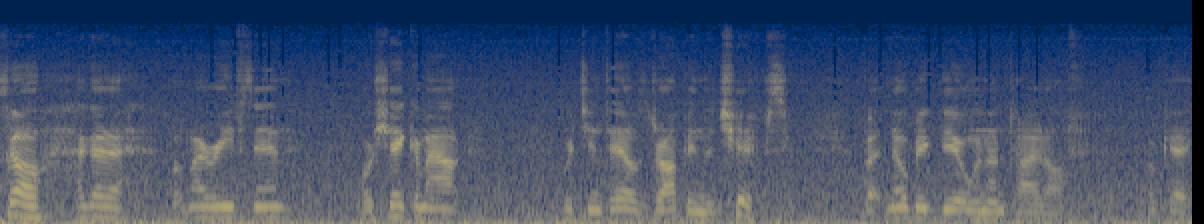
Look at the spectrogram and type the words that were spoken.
So I gotta put my reefs in or shake them out, which entails dropping the chips. But no big deal when I'm tied off. Okay.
